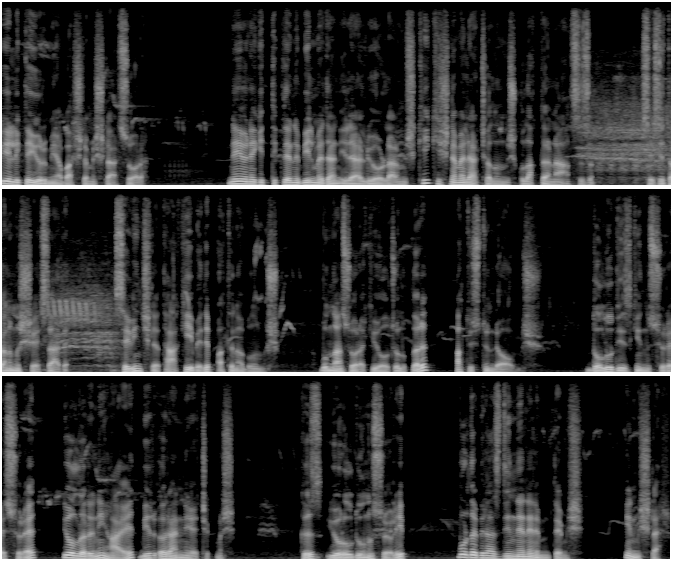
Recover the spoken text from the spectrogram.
birlikte yürümeye başlamışlar sonra. Ne yöne gittiklerini bilmeden ilerliyorlarmış ki kişnemeler çalınmış kulaklarına ansızın. Sesi tanımış şehzade. Sevinçle takip edip atına bulmuş. Bundan sonraki yolculukları at üstünde olmuş. Dolu dizgin süre süre yolları nihayet bir öğrenliğe çıkmış. Kız yorulduğunu söyleyip burada biraz dinlenelim demiş. İnmişler.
